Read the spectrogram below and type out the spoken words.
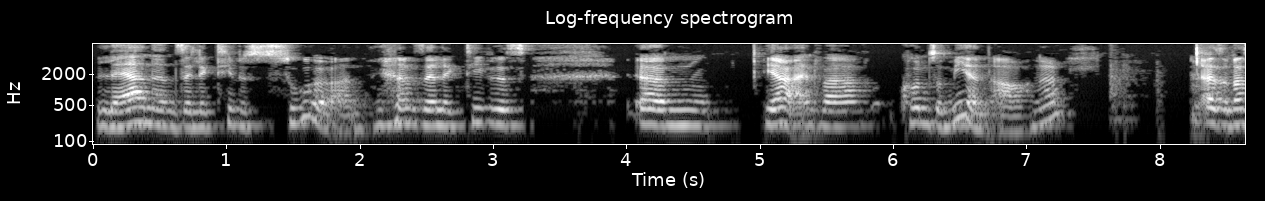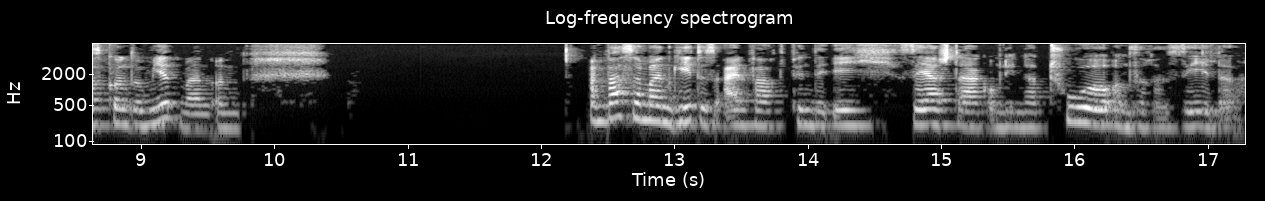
Lernen, selektives Zuhören, ja, selektives, ähm, ja, einfach konsumieren auch, ne? Also was konsumiert man? Und beim Wassermann geht es einfach, finde ich, sehr stark um die Natur unserer Seele.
